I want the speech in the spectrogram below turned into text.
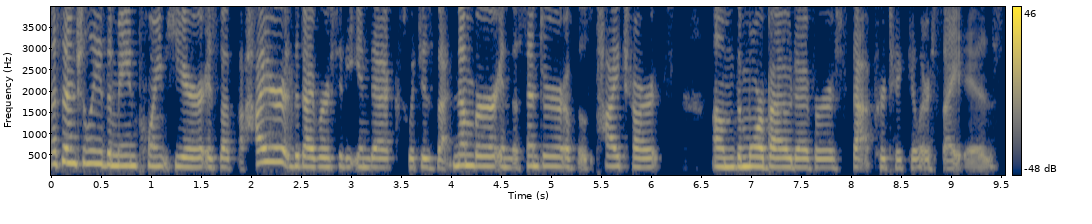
essentially the main point here is that the higher the diversity index, which is that number in the center of those pie charts, um, the more biodiverse that particular site is.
